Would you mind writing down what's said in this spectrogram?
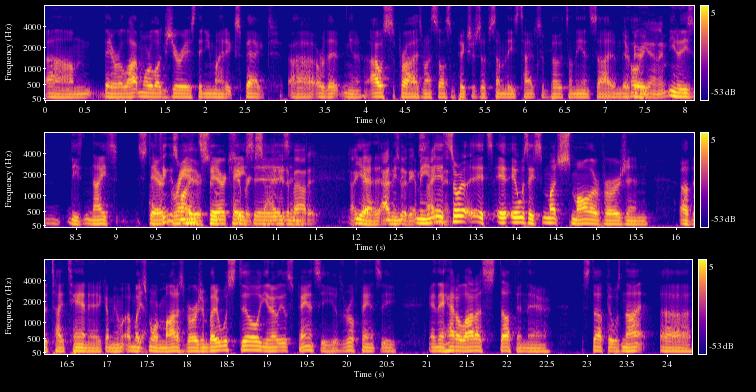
Um, they were a lot more luxurious than you might expect, uh, or that you know. I was surprised when I saw some pictures of some of these types of boats on the inside, and they're Oh, very, yeah, you know, these these nice stair think that's why they grand were super, super staircases. excited and- about it. Like, yeah, that I mean, I mean, it's sort of it's it, it was a much smaller version of the Titanic. I mean, a much Yeah. more modest version, but it was still, you know, it was fancy. It was real fancy, and they had a lot of stuff in there, stuff that was not uh,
